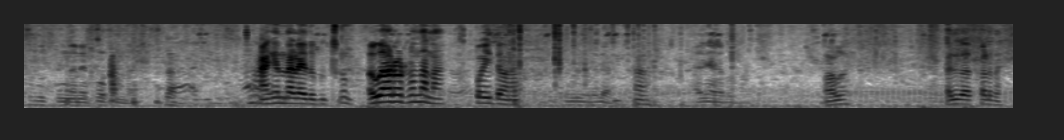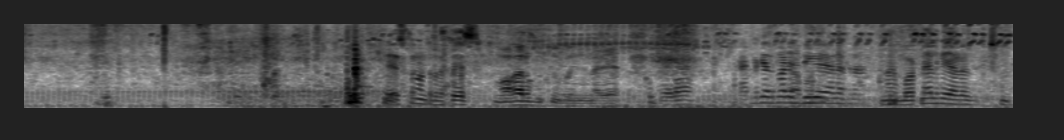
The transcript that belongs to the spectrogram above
వేసి పుచ్చుకుందని ఎప్పుడు ఏదో గుచ్చుకుని అవి ఆడ ఒకటి ఉందన్న? పోయిద్దామన్నా అదే అక్కడదా. వేసుకుని ఉంటుంది ఫేస్ మొహాలు గుచ్చుకుపోయింది అసలు. నాకు బొట్టనేలకి ఆడ గుచ్చుకుంది.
